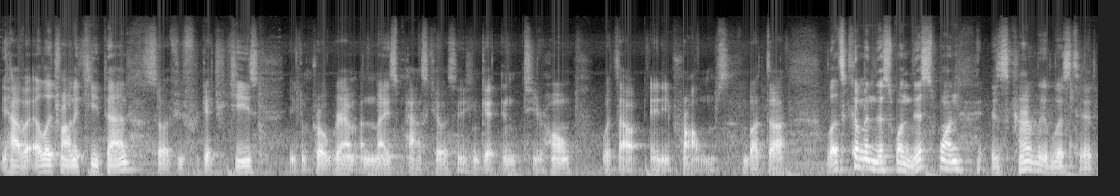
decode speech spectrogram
You have an electronic keypad, so if you forget your keys, you can program a nice passcode so you can get into your home without any problems. But uh, let's come in this one. This one is currently listed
